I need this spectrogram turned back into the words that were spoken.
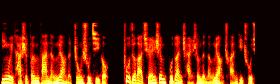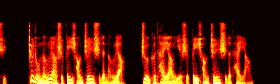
因为它是分发能量的中枢机构，负责把全身不断产生的能量传递出去。这种能量是非常真实的能量，这颗太阳也是非常真实的太阳。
